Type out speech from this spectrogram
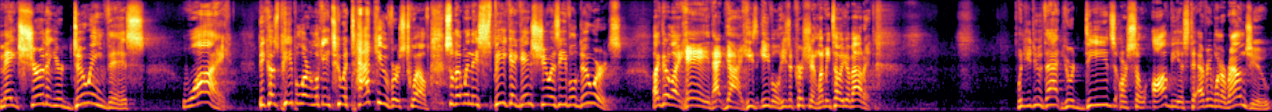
make sure that you're doing this. Why? Because people are looking to attack you, verse 12, so that when they speak against you as evildoers, like they're like, hey, that guy, he's evil, he's a Christian, let me tell you about it. When you do that, your deeds are so obvious to everyone around you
